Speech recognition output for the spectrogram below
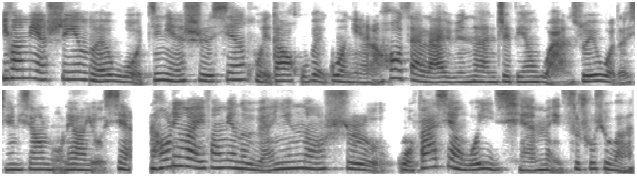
一方面是因为我今年是先回到湖北过年，然后再来云南这边玩，所以我的行李箱容量有限。然后另外一方面的原因呢，是我发现我以前每次出去玩，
